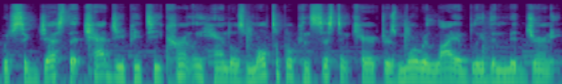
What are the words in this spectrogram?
which suggests that ChatGPT currently handles multiple consistent characters more reliably than Midjourney.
